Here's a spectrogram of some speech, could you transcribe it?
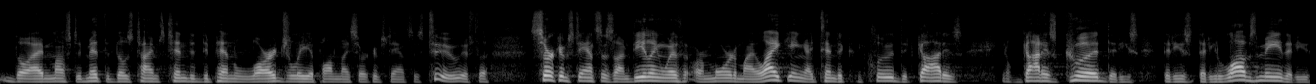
though I must admit that those times tend to depend largely upon my circumstances too. If the circumstances I'm dealing with are more to my liking, I tend to conclude that God is, you know, God is good, that He's that He's that He loves me, that He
